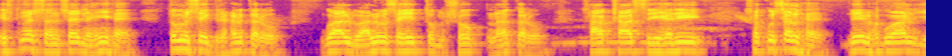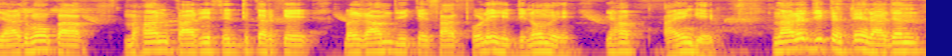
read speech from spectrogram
इसमें संशय नहीं है, तुम इसे ग्रहण करो। ग्वाल बालों सहित तुम शोक न करो। साक्षात श्रीहरि सकुशल है। वे भगवान यादवों का महान कार्य सिद्ध करके बलराम जी के साथ थोड़े ही दिनों में यहाँ आएँगे। नारद जी कहते हैं, राजन,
